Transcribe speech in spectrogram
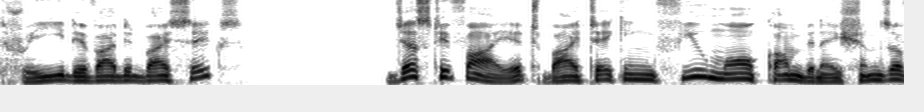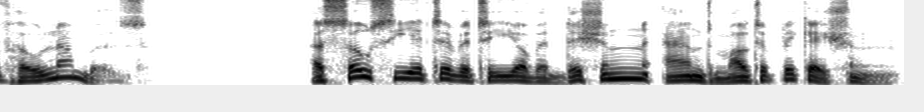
3 divided by 6? Justify it by taking few more combinations of whole numbers. Associativity of addition and multiplication.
